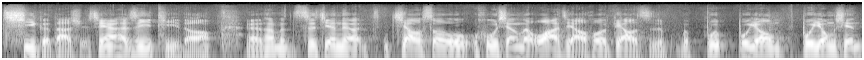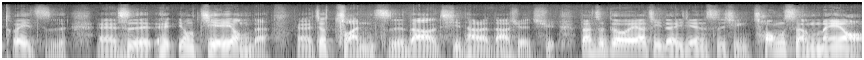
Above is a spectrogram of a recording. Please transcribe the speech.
七个大学，现在还是一体的哦。呃，他们之间的教授互相的挖角或调职，不不用不用先退职，呃，是用借用的，呃，就转职到其他的大学去。但是各位要记得一件事情，冲绳没有。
